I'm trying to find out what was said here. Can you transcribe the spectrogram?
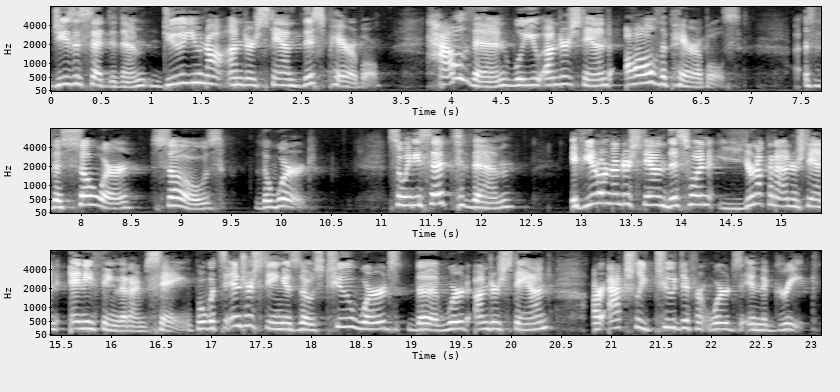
Jesus said to them, do you not understand this parable? How then will you understand all the parables? The sower sows the word. So when he said to them, if you don't understand this one, you're not going to understand anything that I'm saying. But what's interesting is those two words, the word understand, are actually two different words in the Greek.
